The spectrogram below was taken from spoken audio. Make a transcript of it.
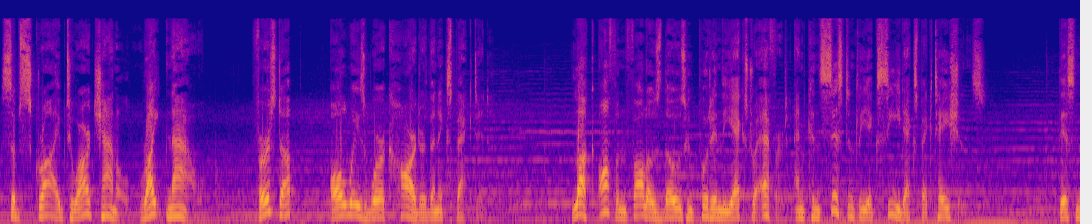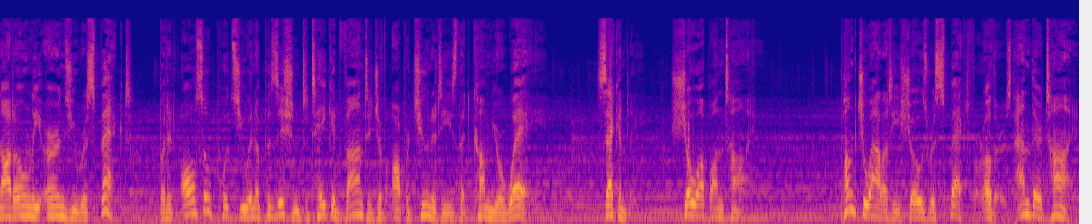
Subscribe to our channel right now. First up, always work harder than expected. Luck often follows those who put in the extra effort and consistently exceed expectations. This not only earns you respect, but it also puts you in a position to take advantage of opportunities that come your way. Secondly, show up on time. Punctuality shows respect for others and their time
